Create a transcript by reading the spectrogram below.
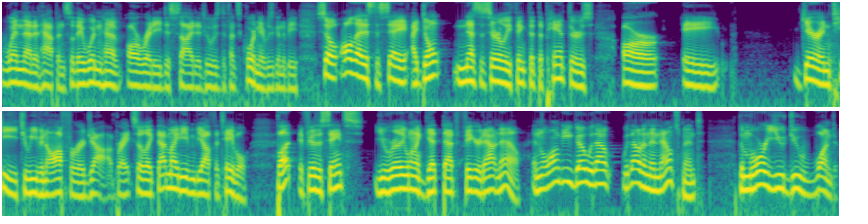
when that had happened. So they wouldn't have already decided who his defensive coordinator was going to be. So all that is to say, I don't necessarily think that the Panthers are a guarantee to even offer a job, right? So like that might even be off the table. But if you're the Saints, you really want to get that figured out now. And the longer you go without without an announcement, the more you do wonder.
